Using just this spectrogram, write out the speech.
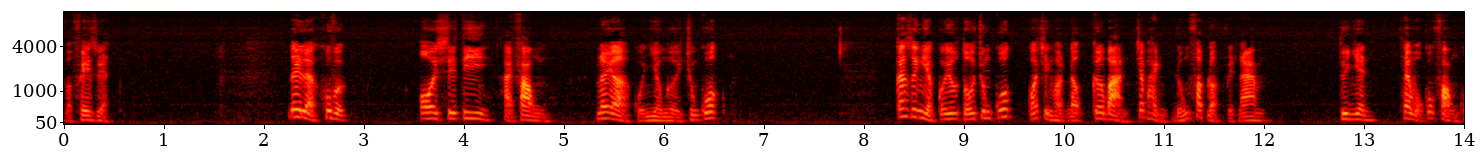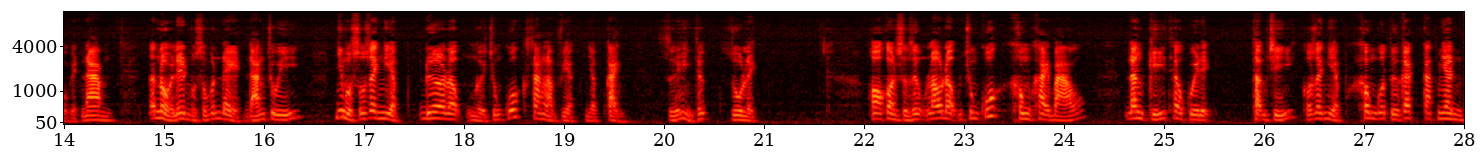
và phê duyệt. Đây là khu vực OECD Hải Phòng, nơi ở của nhiều người Trung Quốc. Các doanh nghiệp có yếu tố Trung Quốc quá trình hoạt động cơ bản chấp hành đúng pháp luật Việt Nam. Tuy nhiên, theo Bộ Quốc phòng của Việt Nam, đã nổi lên một số vấn đề đáng chú ý như một số doanh nghiệp đưa lao động người Trung Quốc sang làm việc nhập cảnh dưới hình thức du lịch. Họ còn sử dụng lao động Trung Quốc không khai báo, đăng ký theo quy định, thậm chí có doanh nghiệp không có tư cách cá nhân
